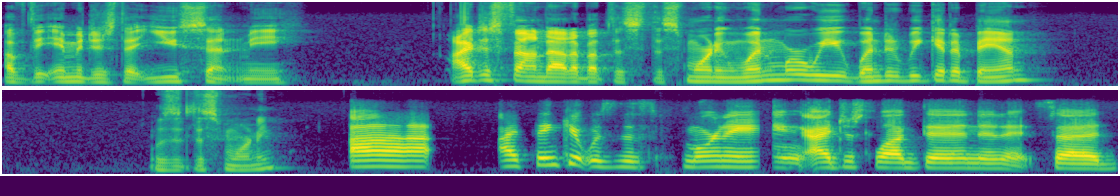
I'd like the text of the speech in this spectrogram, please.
of the images that you sent me. I just found out about this this morning. When were we? When did we get a ban? Was it this morning? Uh, I think it was this morning. I just logged in and it said,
